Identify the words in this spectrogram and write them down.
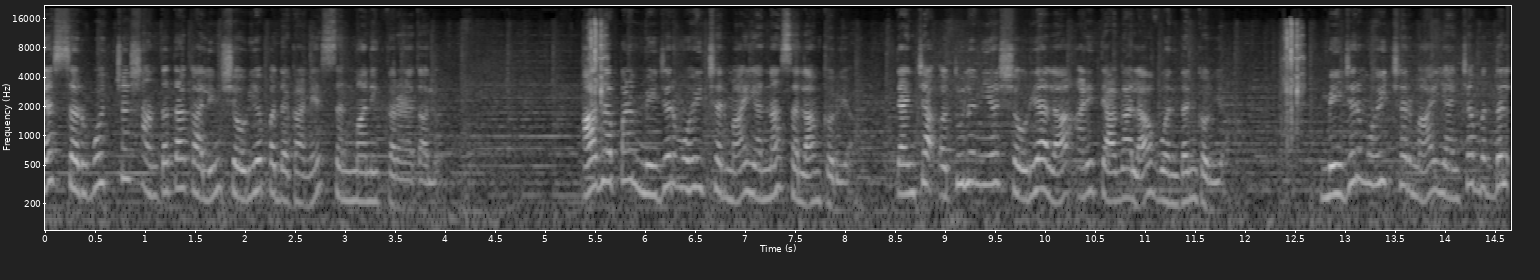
या सर्वोच्च शांतताकालीन शौर्य पदकाने सन्मानित करण्यात आलं. आज आपण मेजर मोहित शर्मा यांना सलाम करूया. त्यांच्या अतुलनीय शौर्याला आणि त्यागाला वंदन करूया. मेजर मोहित शर्मा यांच्याबद्दल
